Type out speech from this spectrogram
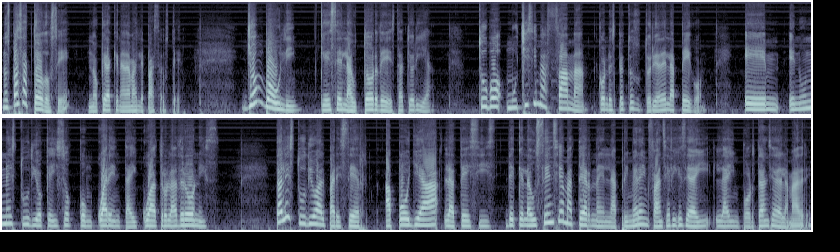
nos pasa a todos, ¿eh? No crea que nada más le pasa a usted. John Bowley, que es el autor de esta teoría, tuvo muchísima fama con respecto a su teoría del apego em, en un estudio que hizo con 44 ladrones. Tal estudio, al parecer, apoya la tesis de que la ausencia materna en la primera infancia, fíjese ahí la importancia de la madre,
